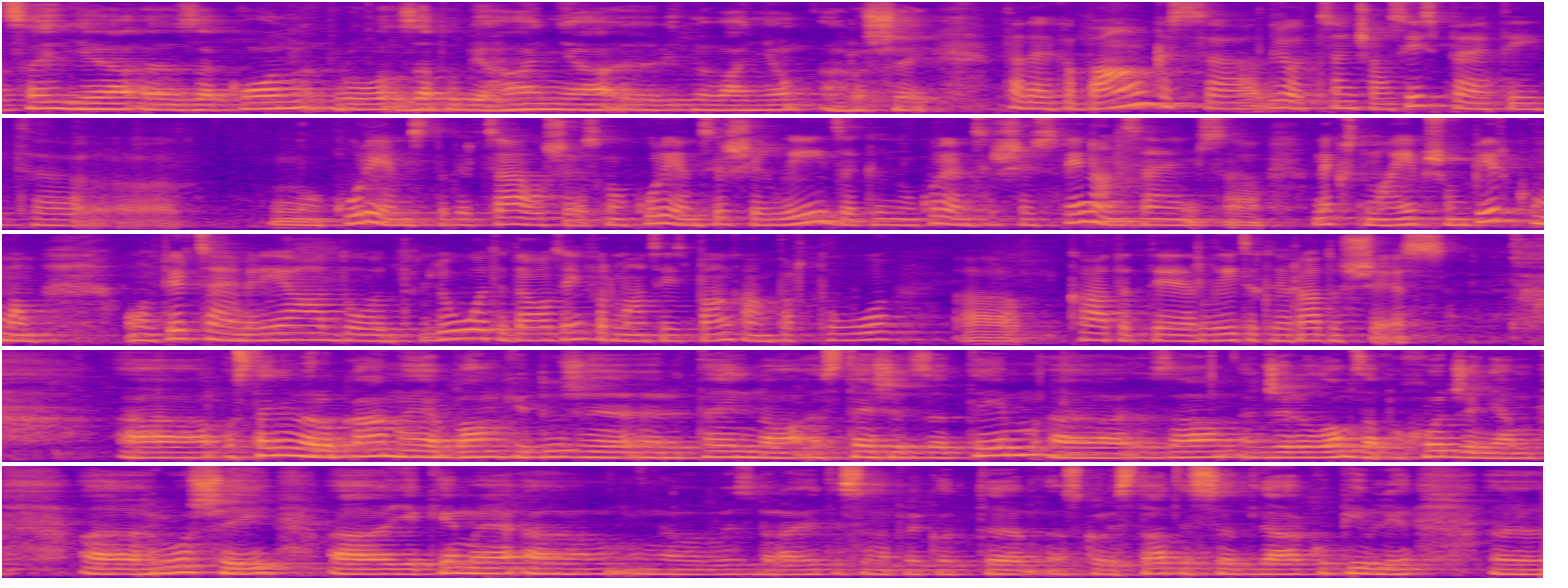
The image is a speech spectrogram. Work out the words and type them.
це є е, закон про запобігання е, відмиванню грошей. Tādēļ, ka bankas ļoti cenšas izpētīt, no kurienes tad ir cēlušies, no kurienes ir šie līdzekļi, no kurienes ir šis finansējums nekustamā īpašuma pirkumam. Un pircējiem ir jādod ļoti daudz informācijas bankām par to, kā tie līdzekļi ir radušies. Останніми роками банки дуже ретельно стежать за тим, е, за джерелом, за походженням е, грошей, е, якими ви збираєтеся, наприклад, скористатися для купівлі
